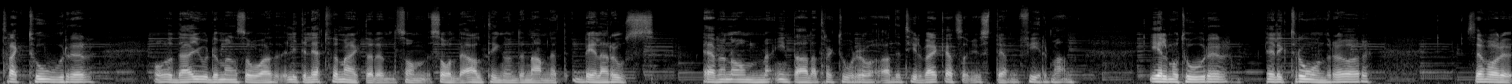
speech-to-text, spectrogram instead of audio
traktorer. Och där gjorde man så lite lätt för marknaden som sålde allting under namnet Belarus. Även om inte alla traktorer hade tillverkats av just den firman. Elmotorer, elektronrör. Sen var det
